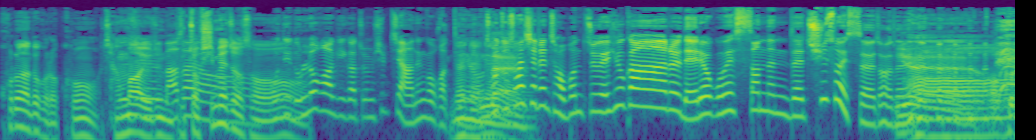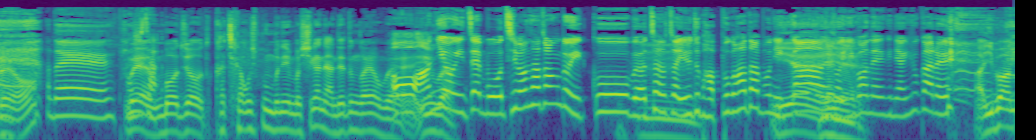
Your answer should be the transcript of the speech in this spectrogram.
코로나도 그렇고 장마가 요즘 맞아요. 부쩍 심해져서 어디 놀러 가기가 좀 쉽지 않은 것 같아요. 네네네. 저도 네. 사실은 저번 주에 휴가를 내려고 했었는데 취소했어요. 저는. 예. 어, 그래요? 네. 다시 왜, 자- 뭐, 저, 같이 가고 싶은 분이 뭐 시간이 안 되던가요? 왜? 어, 이유가? 아니요. 이제 뭐 집안 사정도 있고, 뭐 여차저차 일도 바쁘고 하다 보니까, 예, 그래서 네네. 이번에 그냥 휴가를. 아, 이번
